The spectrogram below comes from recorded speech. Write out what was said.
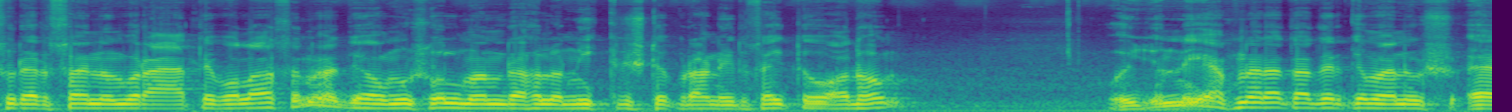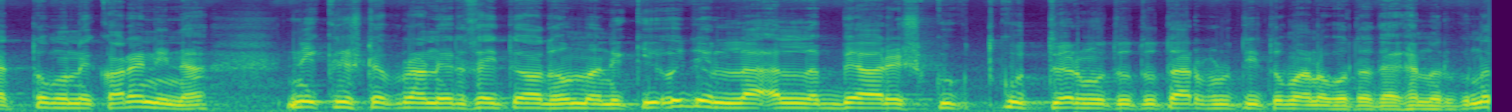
সুরার ছয় নম্বর আয়াতে বলা আছে না যে অমুসলমানরা হলো নিকৃষ্ট প্রাণীর চাইতে অধম? ওই জন্যই আপনারা তাদেরকে মানুষ এত মনে করেনই না, নিকৃষ্ট প্রাণীর চাইতে অধম মানে কি? ওই যে বেয়ারিস কুত্তের মতো তো তার প্রতি তো মানবতা দেখানোর কোনো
